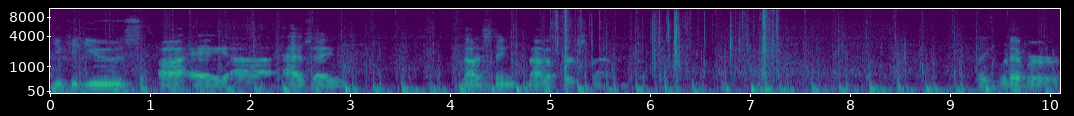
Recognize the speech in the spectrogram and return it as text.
you could use uh, a uh, as a not a sting, not a first round. Like whatever.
